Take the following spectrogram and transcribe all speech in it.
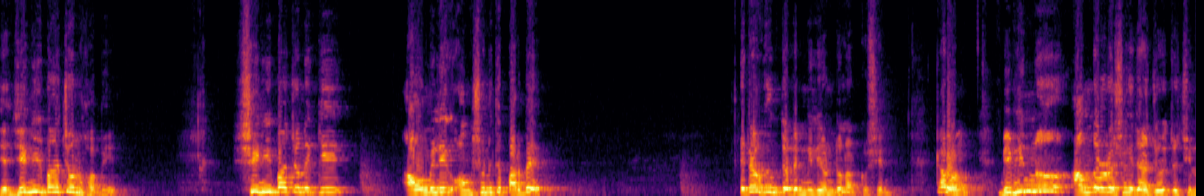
যে যে নির্বাচন হবে, সেই নির্বাচনে কি আওয়ামী লীগ অংশ নিতে পারবে? এটাও কিন্তু একটা মিলিয়ন ডলার কোশ্চেন কারণ বিভিন্ন আন্দোলনের সঙ্গে যারা জড়িত ছিল,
